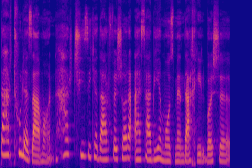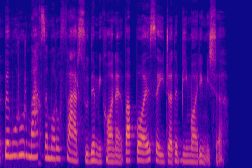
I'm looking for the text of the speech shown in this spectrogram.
در طول زمان هر چیزی که در فشار عصبی مزمن دخیل باشه به مرور مغز ما رو فرسوده می‌کنه و باعث ایجاد بیماری میشه.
